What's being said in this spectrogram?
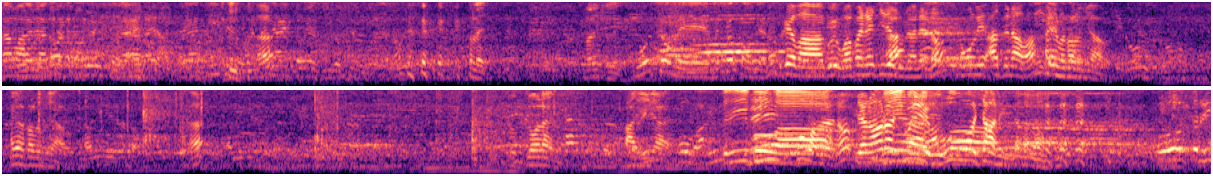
ဆမ်းပါလေဗျတော့ကျွန်တော်တို့ဟမ်ခလက်မို က်လေမိုးချုပ်မယ်မချုပ်ပါဘူးနော်ဟုတ်ကဲ့ပါကို wifi နဲ့ကြည့်တဲ့ပုံများနဲ့နော်ဖုန်းလေးအသွင်းတာပါအဲ့ဒါမတော့လို့မရဘူးအဲ့ဒါတော့လို့မရဘူးဟမ်ပြောလိုက်အာရေးရတယ်4ပါ3ဘောပါဟုတ်ပါပဲနော်ပြန်လာတော့ချွေးတွေဘိုးဘောချနေတာ4 3ပါဟုတ်ကဲ့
